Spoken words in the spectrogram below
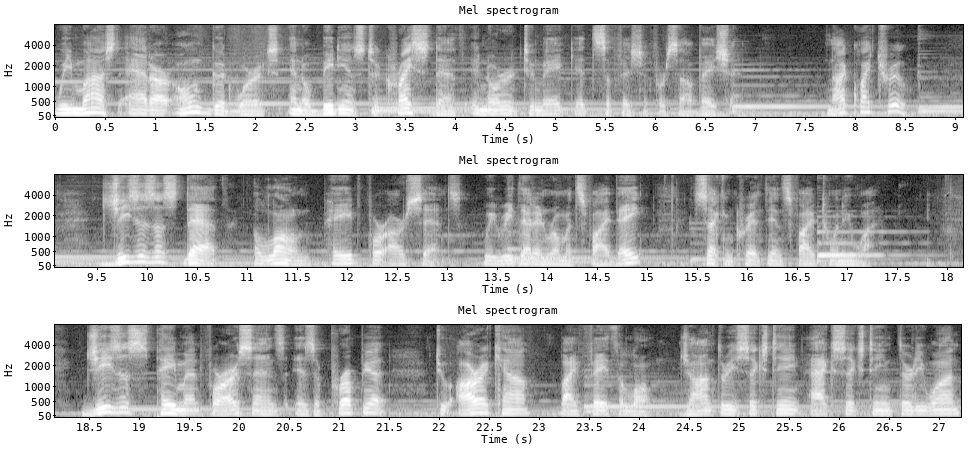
we must add our own good works and obedience to Christ's death in order to make it sufficient for salvation. Not quite true. Jesus' death alone paid for our sins. We read that in Romans 5 8, 2 Corinthians 5 21. Jesus' payment for our sins is appropriate to our account by faith alone. John 3:16, Acts 16:31,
